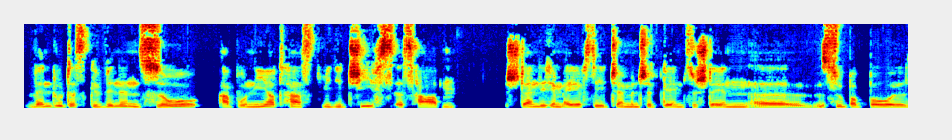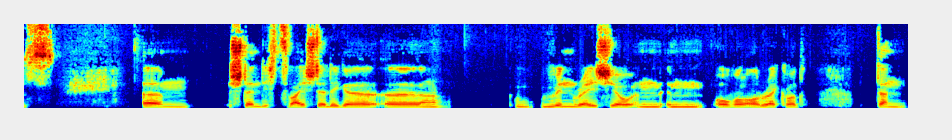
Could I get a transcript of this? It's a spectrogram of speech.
wenn du das Gewinnen so abonniert hast, wie die Chiefs es haben, ständig im AFC Championship Game zu stehen, äh, Super Bowls, ähm, ständig zweistellige äh, Win-Ratio im, im Overall-Record, dann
